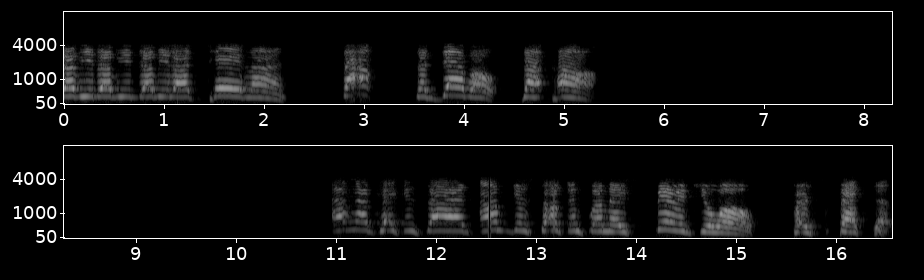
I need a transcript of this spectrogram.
www.tedline. Stopthedevil.com. I'm not taking sides. I'm just talking from a spiritual perspective.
